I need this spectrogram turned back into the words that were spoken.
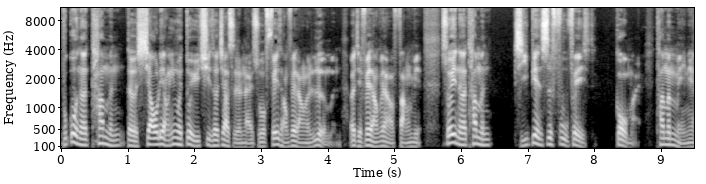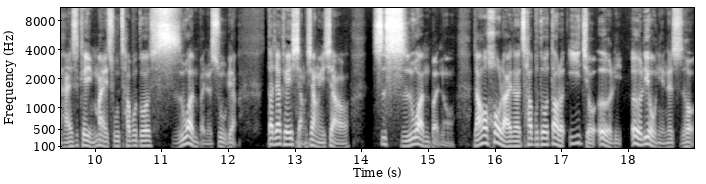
不过呢，他们的销量因为对于汽车驾驶人来说非常非常的热门，而且非常非常的方便，所以呢，他们即便是付费购买，他们每年还是可以卖出差不多十万本的数量。大家可以想象一下哦。是十万本哦，然后后来呢，差不多到了一九二零二六年的时候，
